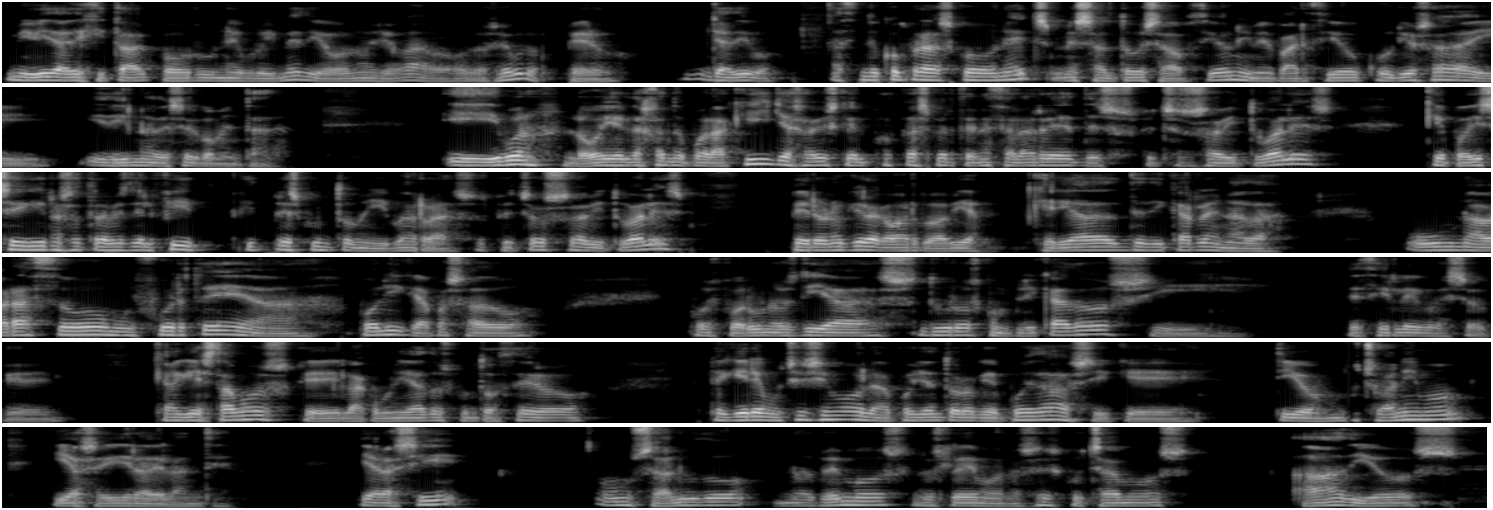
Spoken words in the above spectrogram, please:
mi vida digital por un euro y medio o no llegaba, o dos euros, pero ya digo, haciendo compras con Edge me saltó esa opción y me pareció curiosa y, digna de ser comentada. Y bueno, lo voy a ir dejando por aquí. Ya sabéis que el podcast pertenece a la red de sospechosos habituales, que podéis seguirnos a través del feed, feedpress.me barra sospechosos habituales, pero no quiero acabar todavía. Quería dedicarle nada. Un abrazo muy fuerte a Poli, que ha pasado pues por unos días duros, complicados, y decirle eso, que, que aquí estamos, que la comunidad 2.0 le quiere muchísimo, le apoya en todo lo que pueda, así que, tío, mucho ánimo y a seguir adelante. Y ahora sí, un saludo, nos vemos, nos leemos, nos escuchamos. Adiós.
